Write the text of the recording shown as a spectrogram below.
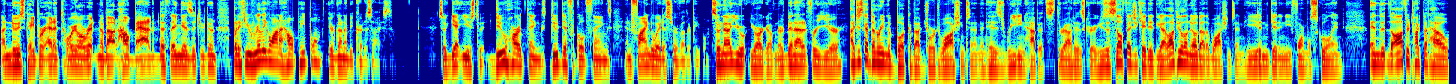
a newspaper editorial written about how bad the thing is that you're doing. But if you really want to help people, you're going to be criticized. So get used to it. Do hard things, do difficult things, and find a way to serve other people. So now you you are governor. You've been at it for a year. I just got done reading the book about George Washington and his reading habits throughout his career. He was a self-educated guy. A lot of people don't know about the Washington. He didn't get any formal schooling. And the, the author talked about how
